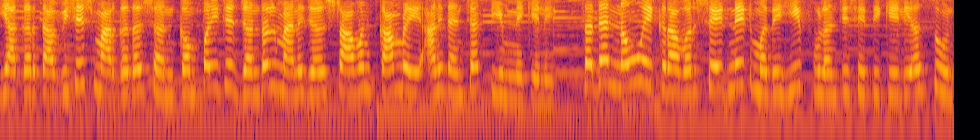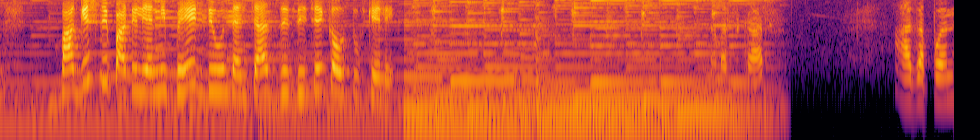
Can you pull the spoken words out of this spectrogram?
याकरता विशेष मार्गदर्शन कंपनीचे जनरल मॅनेजर श्रावण कांबळे आणि त्यांच्या टीमने केले. सध्या नऊ एकरावर शेडनेटमध्ये ही फुलांची शेती केली असून भाग्यश्री पाटील यांनी भेट देऊन त्यांच्या जिद्दीचे कौतुक केले. आज आपण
